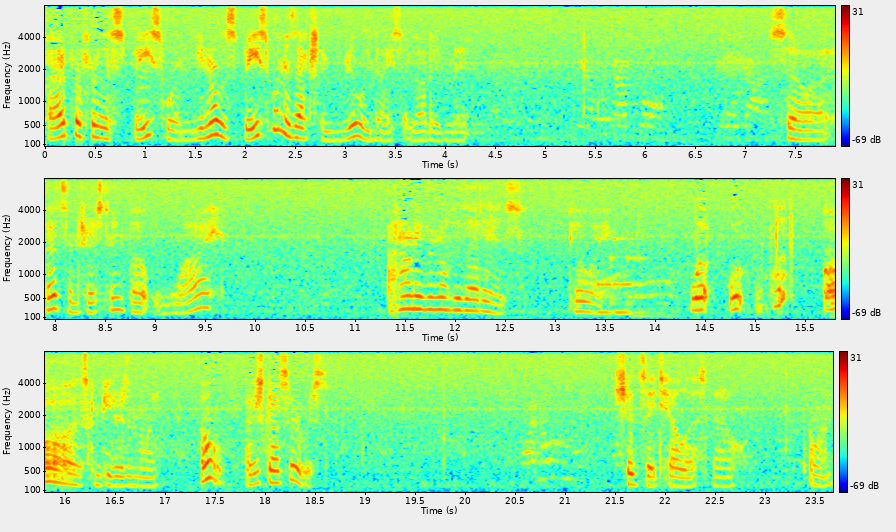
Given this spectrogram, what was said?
But I prefer the space one. You know, the space one is actually really nice, I gotta admit. So, uh, that's interesting, but why? I don't even know who that is. Go away. What, what, what? Oh, this computer's annoying. Oh, I just got service. Should say TELUS now. Come on.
